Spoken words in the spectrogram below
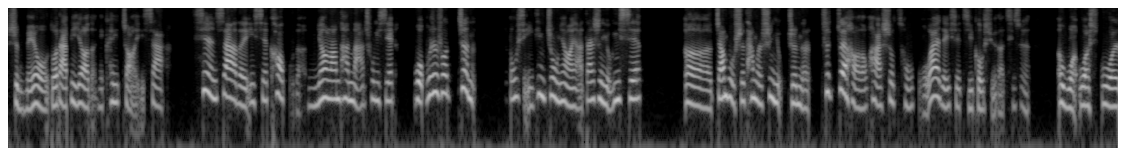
是没有多大必要的，你可以找一下线下的一些靠谱的。你要让他拿出一些，我不是说证东西一定重要呀，但是有一些呃占卜师他们是有证的，这最好的话是从国外的一些机构学的。其实呃我我我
